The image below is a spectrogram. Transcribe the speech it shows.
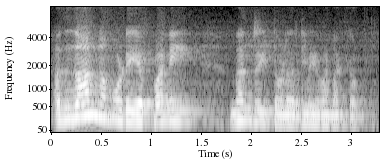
அதுதான் நம்முடைய பணி. நன்றி தொடர்களே வணக்கம்.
